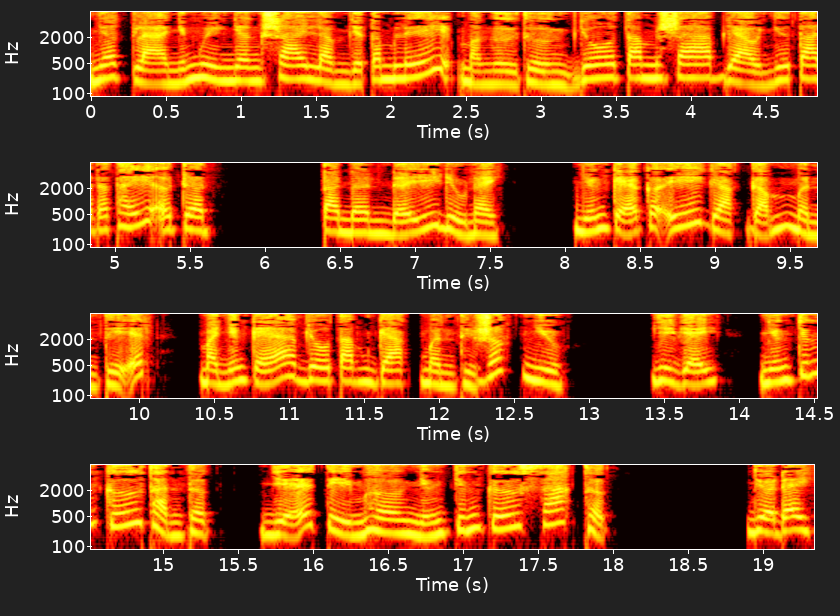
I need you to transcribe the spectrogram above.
nhất là những nguyên nhân sai lầm về tâm lý mà người thường vô tâm sa vào như ta đã thấy ở trên. Ta nên để ý điều này. Những kẻ có ý gạt gẫm mình thì ít, mà những kẻ vô tâm gạt mình thì rất nhiều. Vì vậy, những chứng cứ thành thực dễ tìm hơn những chứng cứ xác thực. Giờ đây,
